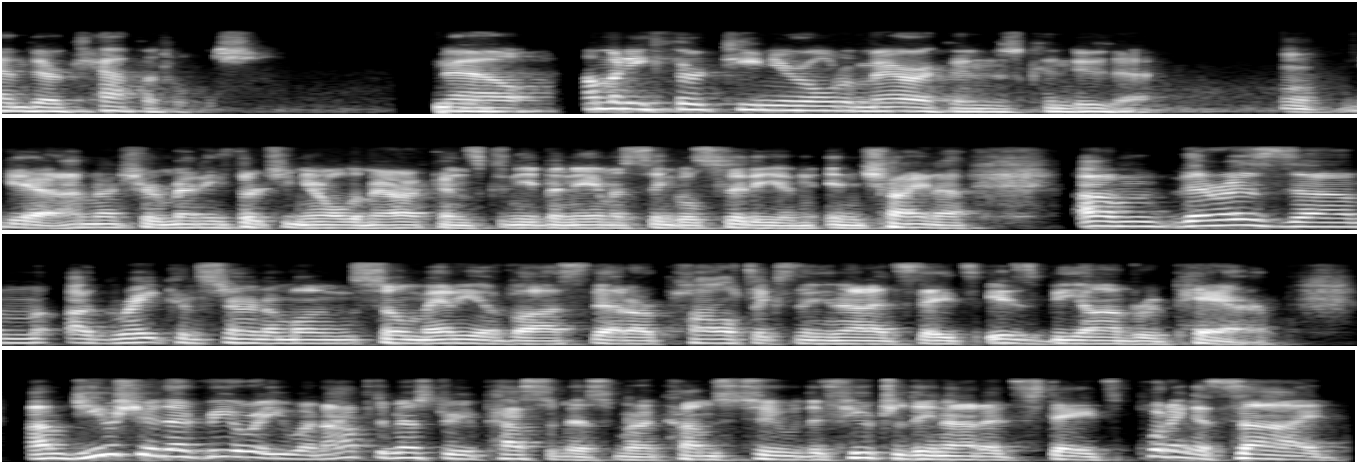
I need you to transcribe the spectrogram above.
and their capitals. Now, how many 13 year old Americans can do that? Hmm, yeah, I'm not sure many 13 year old Americans can even name a single city in, in China. Um, there is um, a great concern among so many of us that our politics in the United States is beyond repair. Um, do you share that view? Are you an optimist or a pessimist when it comes to the future of the United States, putting aside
